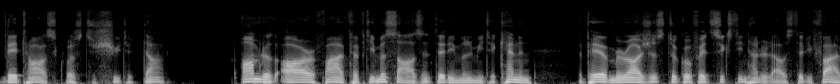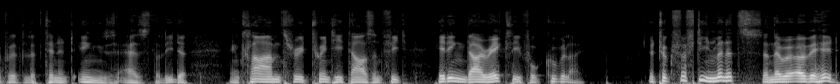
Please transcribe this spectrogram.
Their task was to shoot it down. Armed with R 550 missiles and 30mm cannon, the pair of Mirages took off at 1600 hours 35 with Lieutenant Ings as the leader and climbed through 20,000 feet, heading directly for Cuvelai. It took 15 minutes and they were overhead,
